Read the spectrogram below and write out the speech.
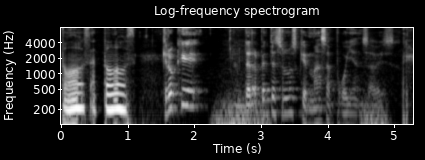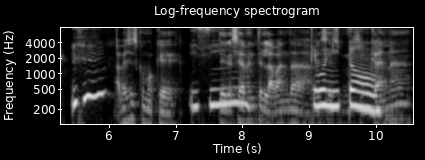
todos, a todos. Creo que de repente son los que más apoyan, ¿sabes? A veces como que Y sí. desgraciadamente la banda a Qué veces bonito. mexicana.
